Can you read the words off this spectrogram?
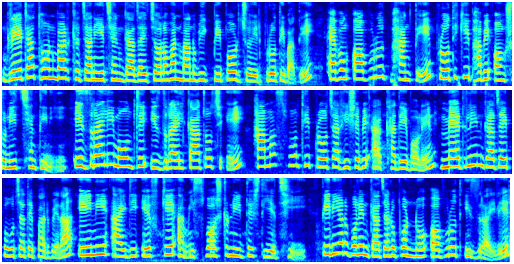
গ্রেটা থনবার্গ জানিয়েছেন, গাজায় চলমান মানবিক বিপর্যয়ের প্রতিবাদে এবং অবরোধ ভাঙতে প্রতীকীভাবে অংশ নিচ্ছেন তিনি। ইসরায়েলি মন্ত্রী ইসরায়েল কাটোচ এই হামাসপন্থী প্রচার হিসেবে আখ্যা দিয়ে বলেন ম্যাডলিন গাজায় পৌঁছাতে পারবে না, এ নিয়ে আইডিএফকে আমি স্পষ্ট নির্দেশ দিয়েছি। তিনি আরও বলেন, গাজার উপর নো অবরোধ ইসরায়েলের।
